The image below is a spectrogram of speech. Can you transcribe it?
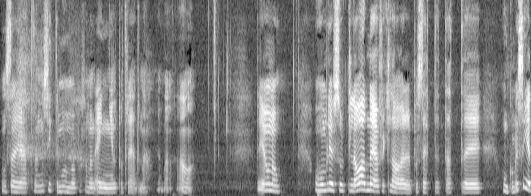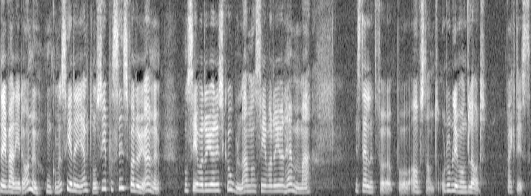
och säger att nu sitter mormor som en ängel på träden. Jag bara, ja. Det är hon nog. Och hon blev så glad när jag förklarade på sättet att eh, hon kommer se dig varje dag nu. Hon kommer se dig jämt. Hon ser precis vad du gör nu. Hon ser vad du gör i skolan, hon ser vad du gör hemma. Istället för på avstånd. Och då blev hon glad, faktiskt.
